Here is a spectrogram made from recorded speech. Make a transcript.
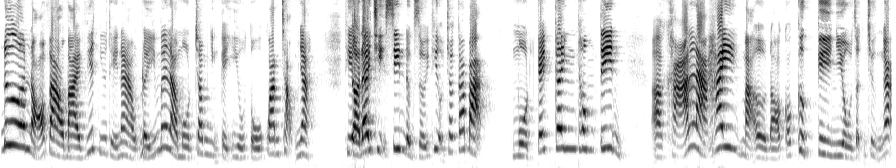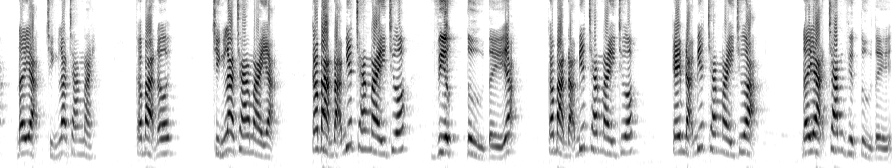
đưa nó vào bài viết như thế nào Đấy mới là một trong những cái yếu tố quan trọng nha Thì ở đây chị xin được giới thiệu cho các bạn một cái kênh thông tin à, khá là hay mà ở đó có cực kỳ nhiều dẫn chứng ạ. Đây ạ, chính là trang này. Các bạn ơi, chính là trang này ạ. Các bạn đã biết trang này chưa? Việc tử tế ạ. Các bạn đã biết trang này chưa? Các em đã biết trang này chưa ạ? Đây ạ, trang việc tử tế.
